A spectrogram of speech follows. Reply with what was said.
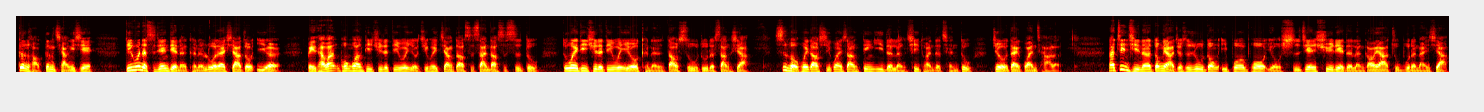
更好、更强一些。低温的时间点呢，可能落在下周一二。北台湾空旷地区的低温有机会降到十三到十四度，都会地区的低温也有可能到十五度的上下，是否会到习惯上定义的冷气团的程度，就有待观察了。那近期呢，东亚就是入冬一波一波有时间序列的冷高压逐步的南下。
